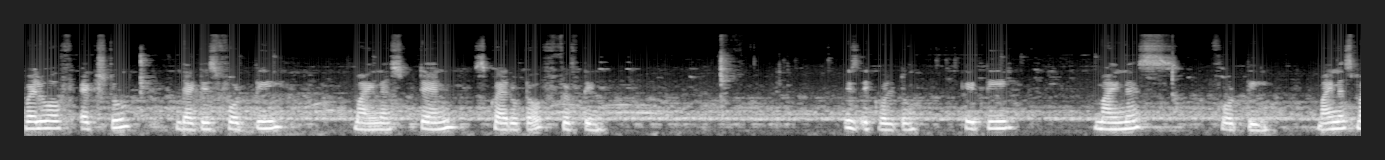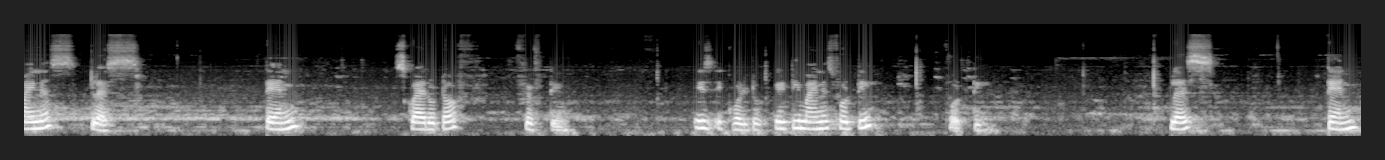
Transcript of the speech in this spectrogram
Value of x2 that is 40 minus 10 square root of 15 is equal to 80 minus 40 minus minus plus 10 square root of 15 is equal to 80 minus 40 40 plus 10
